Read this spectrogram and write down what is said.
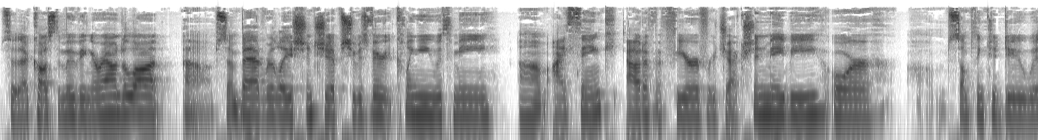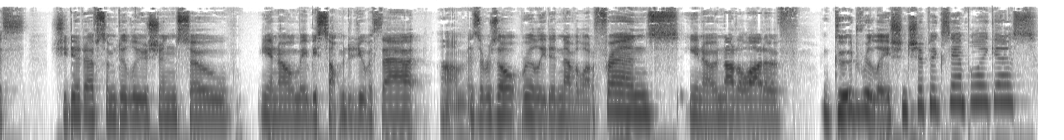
So, that caused the moving around a lot, uh, some bad relationships. She was very clingy with me. Um, I think out of a fear of rejection, maybe, or um, something to do with she did have some delusions. So you know, maybe something to do with that. Um, as a result, really didn't have a lot of friends, you know, not a lot of good relationship example, I guess.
